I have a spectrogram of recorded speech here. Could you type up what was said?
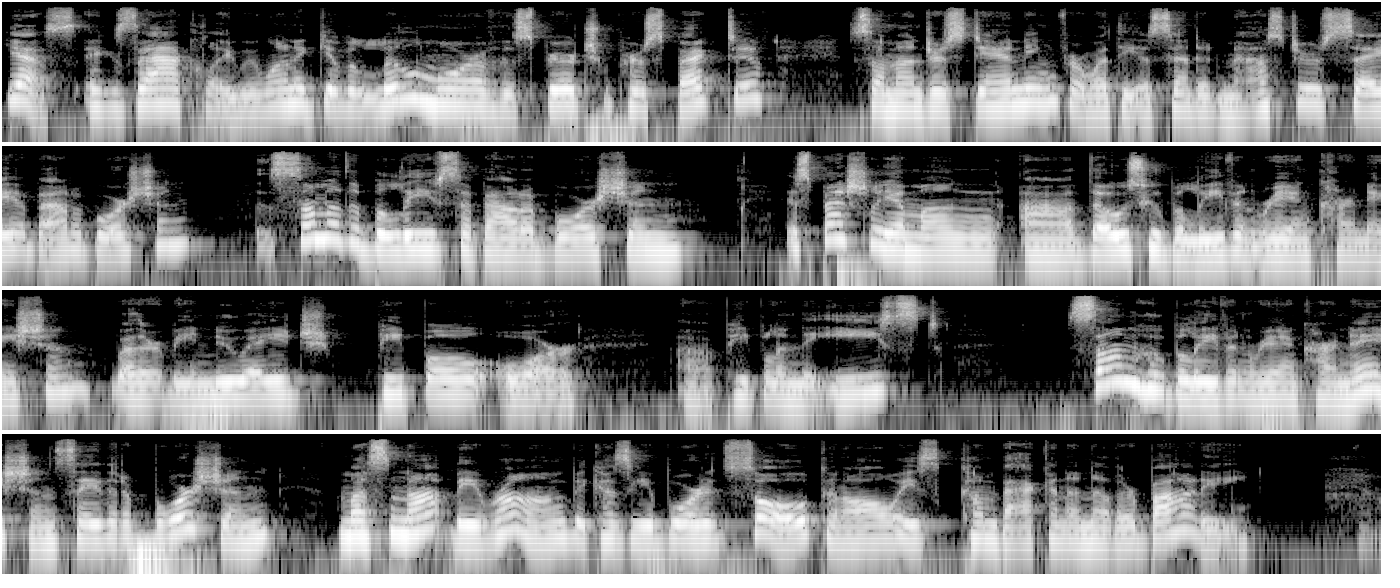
Yes, exactly. We want to give a little more of the spiritual perspective, some understanding from what the Ascended Masters say about abortion some of the beliefs about abortion, especially among uh, those who believe in reincarnation, whether it be New Age people or uh, people in the East, some who believe in reincarnation say that abortion must not be wrong because the aborted soul can always come back in another body.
